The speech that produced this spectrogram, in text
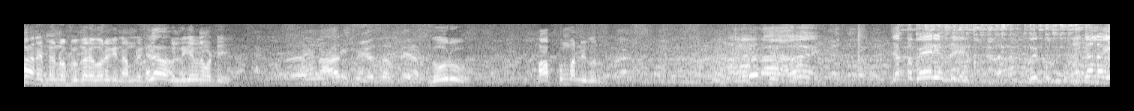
আরে মেয়ে নব্বই করে করে কিনা আপনি কি করলে গেবেন মাটি। গরু বাপ কোম্পানি গরু যত বেরি আছে ওই কুড়িটা নাই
